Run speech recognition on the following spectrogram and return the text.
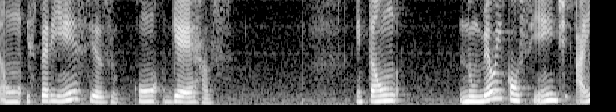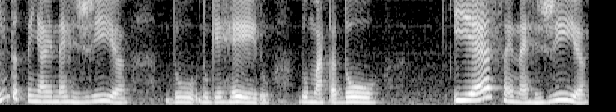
um, experiências com guerras. Então, no meu inconsciente ainda tem a energia do, do guerreiro, do matador. E essa energia,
